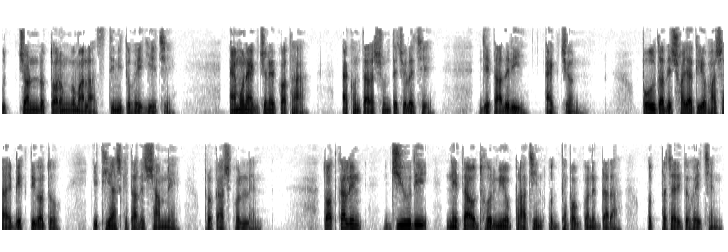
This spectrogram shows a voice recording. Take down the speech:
উচ্চণ্ড তরঙ্গমালা স্তিমিত হয়ে গিয়েছে। এমন একজনের কথা এখন তারা শুনতে চলেছে, যে তাদেরই একজন। পৌল তাদের স্বজাতীয় ভাষায় ব্যক্তিগত ইতিহাসকে তাদের সামনে প্রকাশ করলেন। তৎকালীন জিহুদি নেতা ও ধর্মীয় প্রাচীন অধ্যাপকগণের দ্বারা অত্যাচারিত হয়েছেন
